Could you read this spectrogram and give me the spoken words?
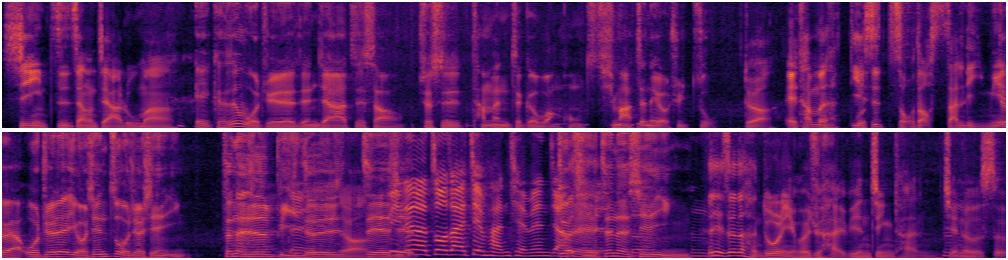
吸引智障加入吗？哎、欸，可是我觉得人家至少就是他们这个网红，起码真的有去做。对啊，哎、欸，他们也是走到山里面。对啊，我觉得有先做就先赢，真的就是比就是这些比那个坐在键盘前面讲，对，真的先赢。而且真的很多人也会去海边净滩捡垃圾。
